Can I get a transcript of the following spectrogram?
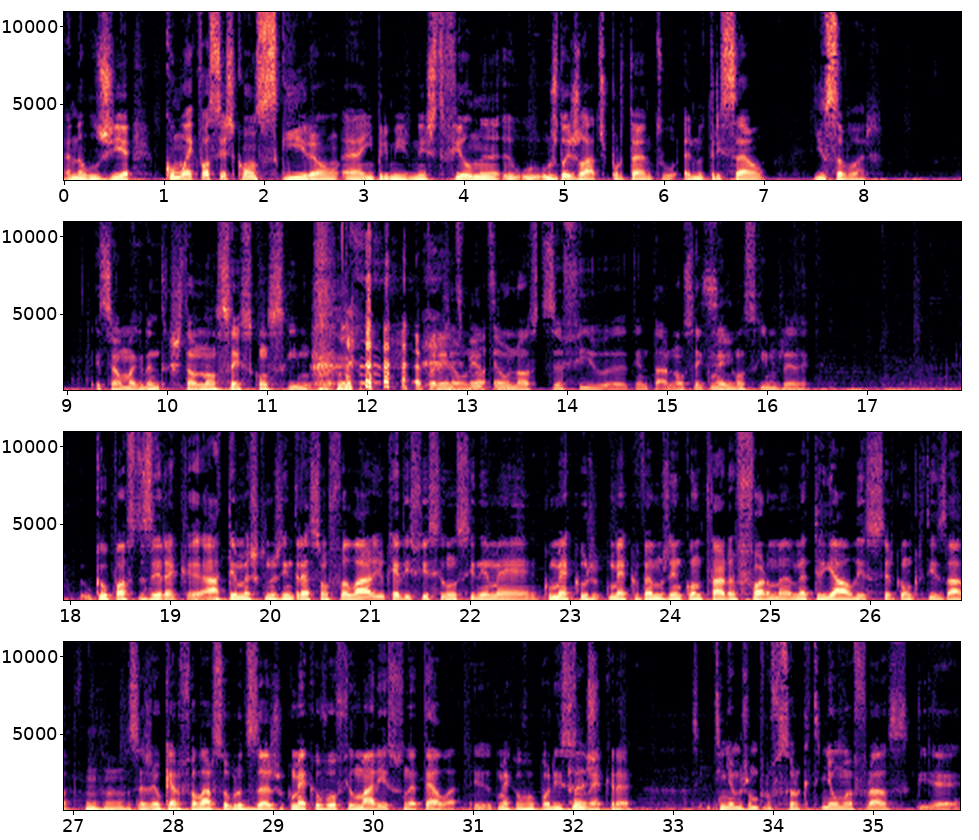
analogia. Como é que vocês conseguiram uh, imprimir neste filme os dois lados? Portanto, a nutrição e o sabor. Isso é uma grande questão, não sei se conseguimos. Aparentemente. É o, é o, nosso desafio a tentar. Não sei como Sim. é que conseguimos. É, o que eu posso dizer é que há temas que nos interessam falar e o que é difícil no cinema é como é que, como é que vamos encontrar a forma material disso ser concretizado. Uhum. Ou seja, eu quero falar sobre o desejo, como é que eu vou filmar isso na tela? Como é que eu vou pôr isso pois. no ecrã? Sim, tínhamos um professor que tinha uma frase que é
